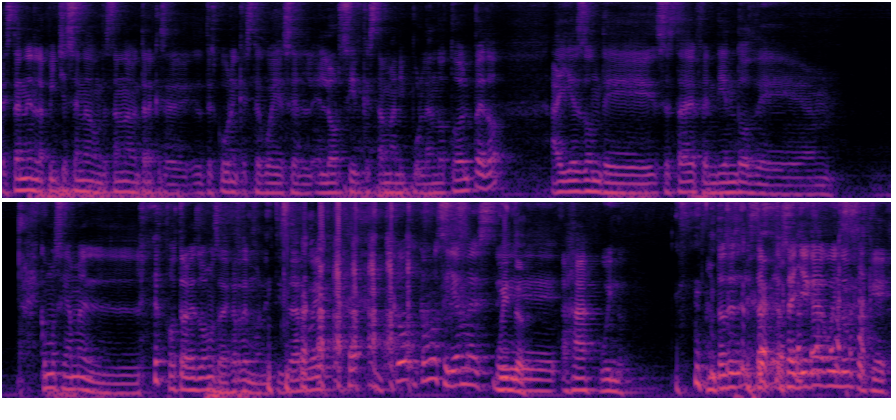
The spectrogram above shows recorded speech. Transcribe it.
Están en la pinche escena donde están en la ventana que se descubren que este güey es el, el Lord que está manipulando todo el pedo. Ahí es donde se está defendiendo de... ¿Cómo se llama el...? Otra vez vamos a dejar de monetizar, güey. ¿Cómo, cómo se llama este...? Window. Ajá, Window. Entonces, está- o sea, llega Window porque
